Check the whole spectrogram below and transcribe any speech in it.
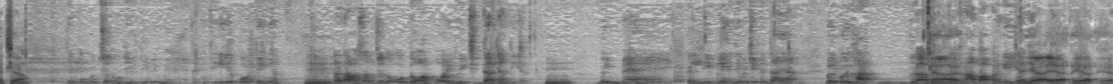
ਅੱਛਾ। ਤੇ ਉਹ ਜਦੋਂ ਦੇਖਦੀ ਵੀ ਮੈਂ ਤਾਂ ਕਿਤੇ 에ਅਰਪੋਰਟ ਤੇ ਹੀ ਆ। ਰੰਧਾਵਾ ਸਾਹਿਬ ਜਦੋਂ ਉਹ ਡੋਰ ਭੋਰੀ ਹੋਈ ਚ ਡਰ ਜਾਂਦੀ ਆ। ਹੂੰ ਹੂੰ। ਬਈ ਮੈਂ ਇਕੱਲੀ ਪਲੇਨ ਦੇ ਵਿੱਚ ਕਿੱਦਾਂ ਆ? ਬਈ ਕੋਈ ਹਰ ਘਟਨਾ ਵਾਪਰ ਗਈ ਆ ਜਾਂ- ਯਾ ਯਾ ਯਾ ਯਾ।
